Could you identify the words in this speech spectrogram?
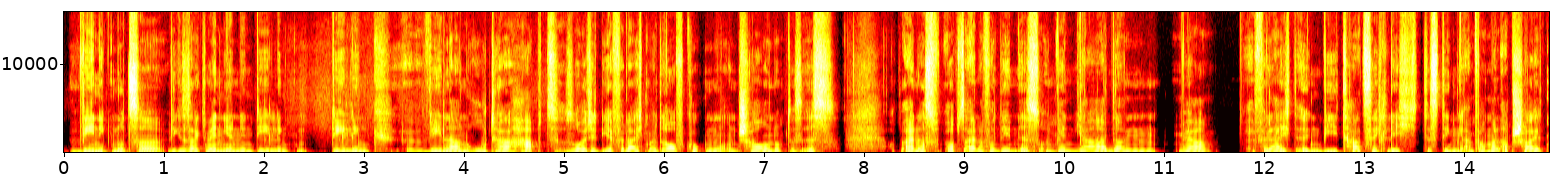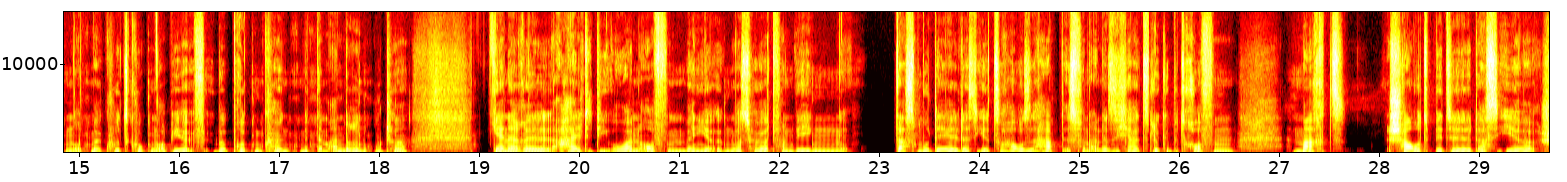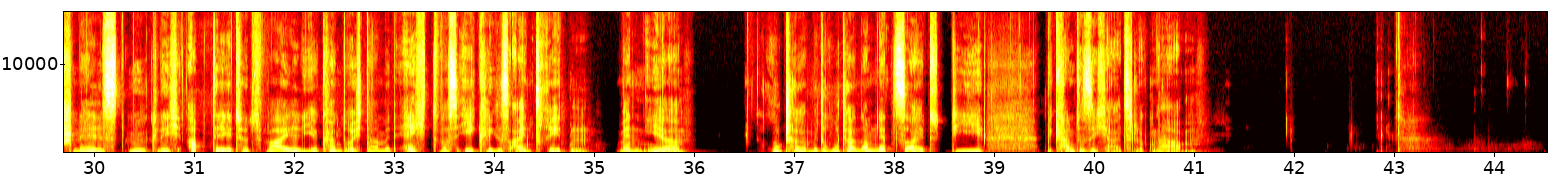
wenig Nutzer. Wie gesagt, wenn ihr einen D-Link D-Link WLAN-Router habt, solltet ihr vielleicht mal drauf gucken und schauen, ob das ist, ob es einer von denen ist. Und wenn ja, dann ja, vielleicht irgendwie tatsächlich das Ding einfach mal abschalten und mal kurz gucken, ob ihr überbrücken könnt mit einem anderen Router. Generell haltet die Ohren offen, wenn ihr irgendwas hört von wegen, das Modell, das ihr zu Hause habt, ist von einer Sicherheitslücke betroffen. Macht schaut bitte, dass ihr schnellstmöglich updatet, weil ihr könnt euch damit echt was ekliges eintreten, wenn ihr Router mit Routern am Netz seid, die bekannte Sicherheitslücken haben.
